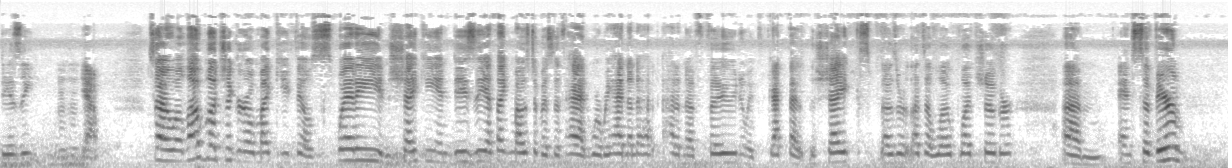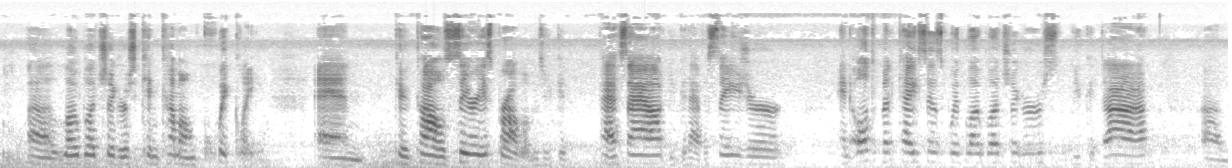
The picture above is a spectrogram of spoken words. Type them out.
dizzy. Mhm. Yeah. A low blood sugar will make you feel sweaty and shaky and dizzy. I think most of us have had where we hadn't had enough food and we've got the, the shakes. Those are that's a low blood sugar. Um, and severe uh, low blood sugars can come on quickly and could cause serious problems. You could pass out. You could have a seizure. In ultimate cases with low blood sugars, you could die. Um,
